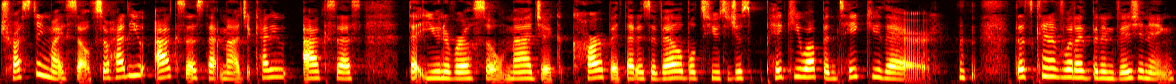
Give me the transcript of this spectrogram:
trusting myself. So, how do you access that magic? How do you access that universal magic carpet that is available to you to just pick you up and take you there? That's kind of what I've been envisioning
